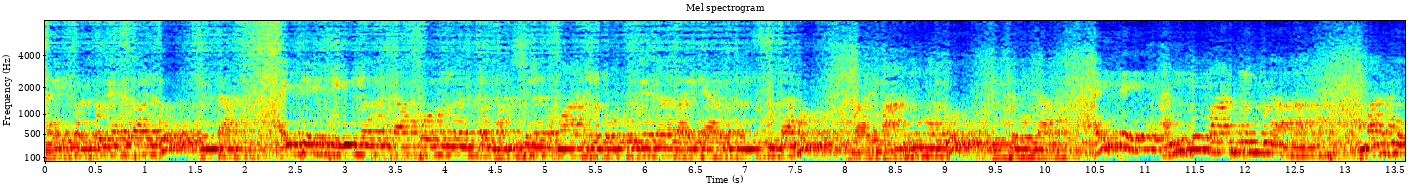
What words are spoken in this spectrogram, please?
నైట్ పడుకోలేక వరకు ఉంటాం అయితే టీవీలో వింటాం ఫోన్లో వింటాం మనుషుల మాటలు రోడ్డు మీద బయట ఎవరు వారి మాటలు మనము వింటూ అయితే అన్ని మాటలు కూడా మనము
